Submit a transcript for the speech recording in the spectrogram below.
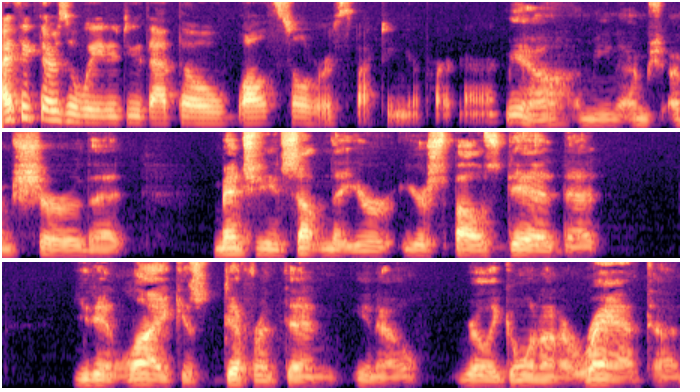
I think there's a way to do that though while still respecting your partner. yeah, I mean, I'm I'm sure that mentioning something that your your spouse did that you didn't like is different than you know really going on a rant on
